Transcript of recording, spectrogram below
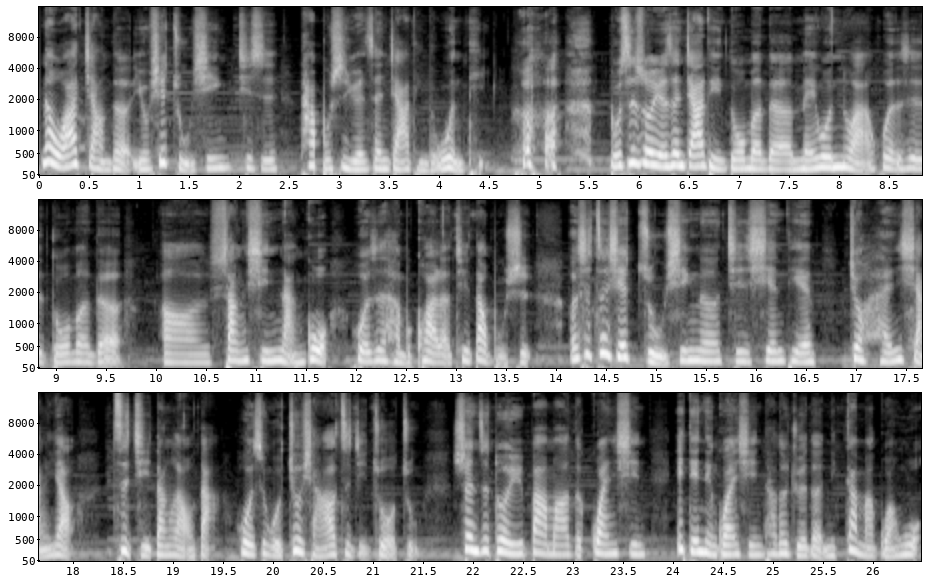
那我要讲的，有些主星其实它不是原生家庭的问题。不是说原生家庭多么的没温暖，或者是多么的呃伤心难过，或者是很不快乐，其实倒不是，而是这些主星呢，其实先天就很想要自己当老大，或者是我就想要自己做主，甚至对于爸妈的关心。一点点关心，他都觉得你干嘛管我，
